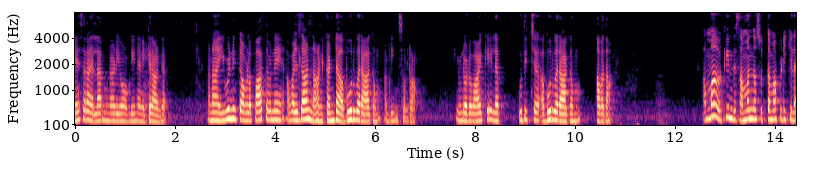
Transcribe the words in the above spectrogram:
பேசுகிறா எல்லார் முன்னாடியும் அப்படின்னு நினைக்கிறாங்க. ஆனால் இவனுக்கு அவளை பார்த்தவொடனே அவள்தான் நான் கண்ட அபூர்வ ராகம் அப்படின்னு சொல்கிறான் இவனோட வாழ்க்கையில் உதிச்ச அபூர்வ ராகம் அவதான். அம்மாவுக்கு இந்த சம்மந்தம் சுத்தமாக பிடிக்கல.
